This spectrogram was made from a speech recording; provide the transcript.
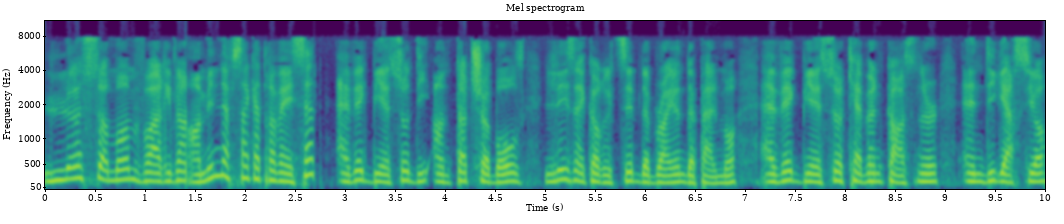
le summum va arriver en 1987 avec bien sûr The Untouchables, Les Incorruptibles de Brian De Palma, avec bien sûr Kevin Costner, Andy Garcia,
